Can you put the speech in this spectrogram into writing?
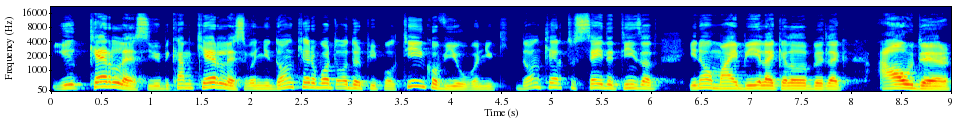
you careless you become careless when you don't care what other people think of you when you don't care to say the things that you know might be like a little bit like out there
